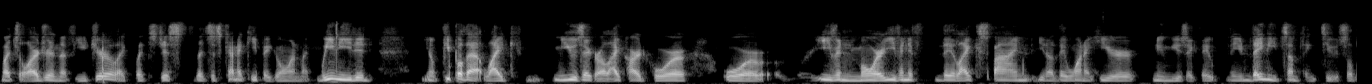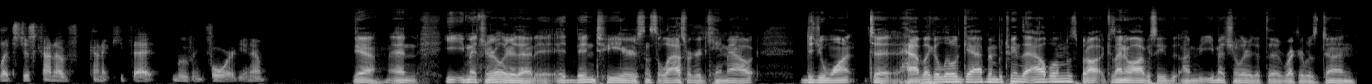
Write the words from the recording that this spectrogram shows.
much larger in the future. Like let's just let's just kind of keep it going. Like we needed, you know, people that like music or like hardcore or even more even if they like spine you know they want to hear new music. They, they need something too. So let's just kind of kind of keep that moving forward you know? Yeah and you, mentioned earlier that it had been two years since the last record came out. Did you want to have like a little gap in between the albums? But because i know obviously um, you mentioned earlier that the record was done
